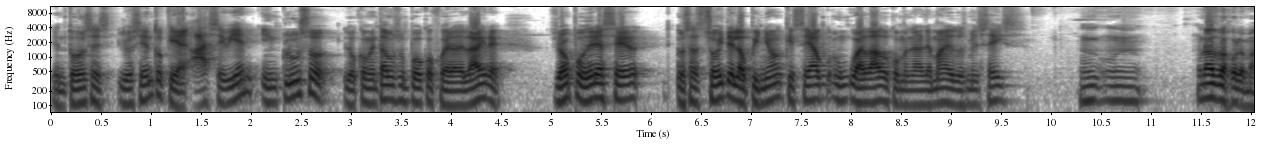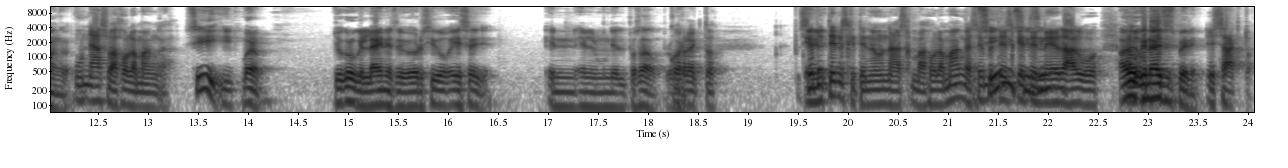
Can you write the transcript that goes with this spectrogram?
Entonces, yo siento que hace bien. Incluso lo comentamos un poco fuera del aire. Yo podría ser, o sea, soy de la opinión que sea un guardado como en Alemania de 2006. Un, un, as bajo la manga. Un as bajo la manga. Sí, y bueno, yo creo que el Lines debe haber sido ese en, el Mundial pasado. Correcto. Siempre tienes que tener un as bajo la manga, siempre tienes que tener algo, algo... que nadie se espere. Exacto.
